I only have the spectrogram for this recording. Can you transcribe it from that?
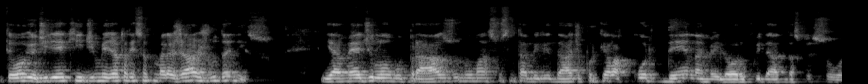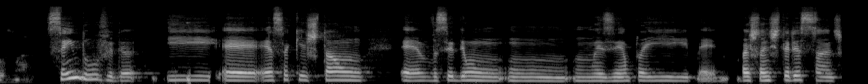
Então, eu diria que de imediato a atenção primária já ajuda nisso. E a médio e longo prazo, numa sustentabilidade, porque ela coordena melhor o cuidado das pessoas. Né? Sem dúvida. E é, essa questão, é, você deu um, um, um exemplo aí é, bastante interessante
